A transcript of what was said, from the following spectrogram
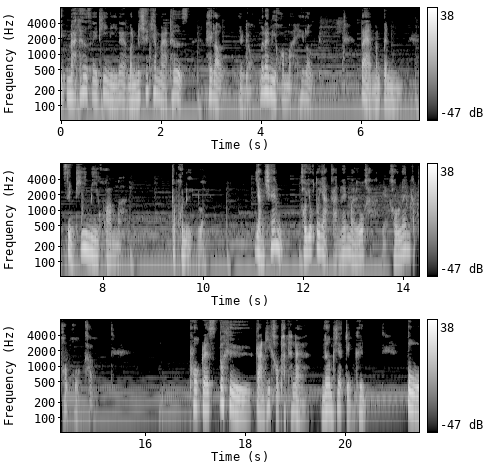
it matters ในที่นี้เนี่ยมันไม่ใช่แค่ matters ให้เราอย่างเดียว ไม่ได้มีความหมายให้เราอย่างเดียวแต่มันเป็นสิ่งที่มีความหมายกับคนอื่นด้วย อย่างเช่นเขายกตัวอย่างการเล่นมาริโอคาร์เนี่ยเขาเล่นกับครอบครัวเขา progress ก็คือการที่เขาพัฒนา เริ่มที่จะเก่งขึ้น ตัว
